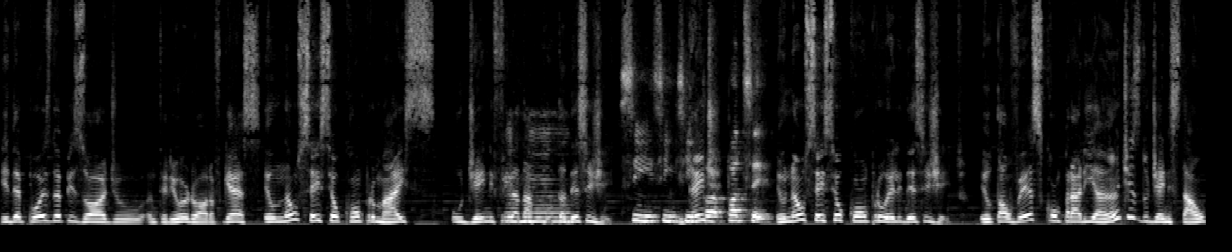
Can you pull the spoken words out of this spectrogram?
e depois do episódio anterior do Out of Gas, eu não sei se eu compro mais o Jane filha uhum. da puta desse jeito. Sim, sim, Entende? sim, pode ser. Eu não sei se eu compro ele desse jeito. Eu talvez compraria antes do Jamestown,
